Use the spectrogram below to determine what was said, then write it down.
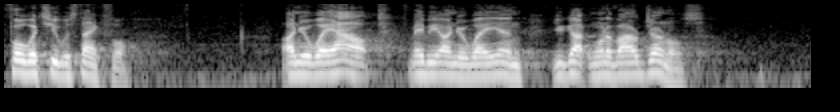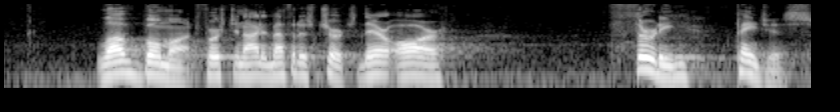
for which he was thankful. On your way out, maybe on your way in, you got one of our journals. Love Beaumont, First United Methodist Church. There are 30 pages.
